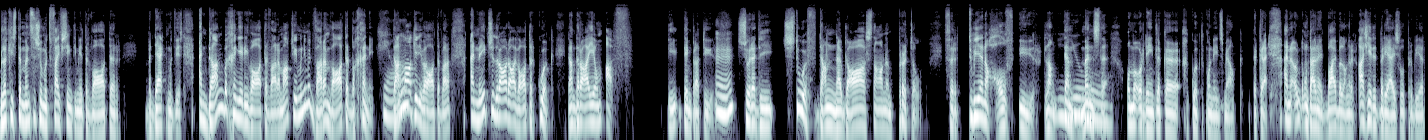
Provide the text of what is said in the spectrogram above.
blikkies ten minste so met 5 cm water bedek moet wees. En dan begin jy die water warm maak. So jy moenie met warm water begin nie. Ja. Dan maak jy die water warm en net sodra daai water kook, dan draai jy hom af die temperatuur Mhm. sodat die stoof dan nou daar staan en pruttel vir 2 en 'n half uur lank ten Jo. minste om 'n ordentlike gekookte kondensmelk te kry. En on- onthou net baie belangrik, as jy dit by die huis wil probeer,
